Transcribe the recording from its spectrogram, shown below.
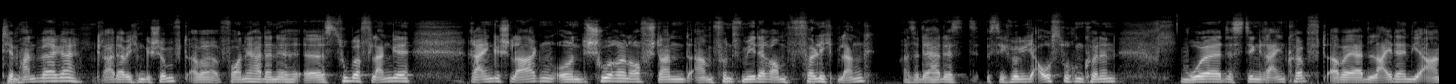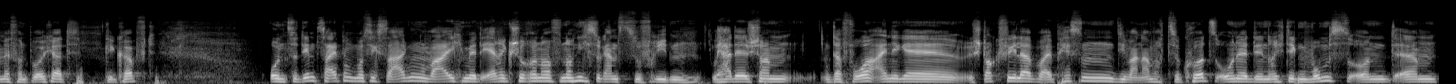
Tim Handwerker, gerade habe ich ihn geschimpft, aber vorne hat er eine äh, super Flanke reingeschlagen und Schuranov stand am 5-Meter-Raum völlig blank. Also der hat es sich wirklich aussuchen können, wo er das Ding reinköpft, aber er hat leider in die Arme von Burkhardt geköpft. Und zu dem Zeitpunkt muss ich sagen, war ich mit Erik Schuranov noch nicht so ganz zufrieden. Er hatte schon davor einige Stockfehler bei Pässen, die waren einfach zu kurz, ohne den richtigen Wumms. Und ähm,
